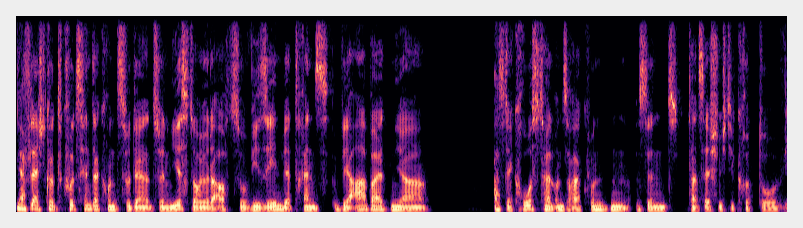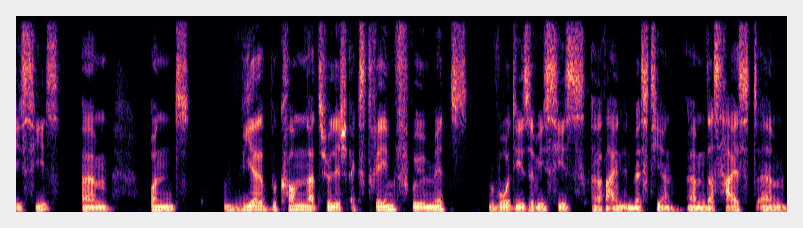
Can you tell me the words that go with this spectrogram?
Ja, vielleicht kurz, kurz Hintergrund zu der, zur Near-Story oder auch zu, wie sehen wir Trends? Wir arbeiten ja also der Großteil unserer Kunden sind tatsächlich die Krypto-VCs. Ähm, und wir bekommen natürlich extrem früh mit, wo diese VCs äh, rein investieren. Ähm, das heißt, ähm,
